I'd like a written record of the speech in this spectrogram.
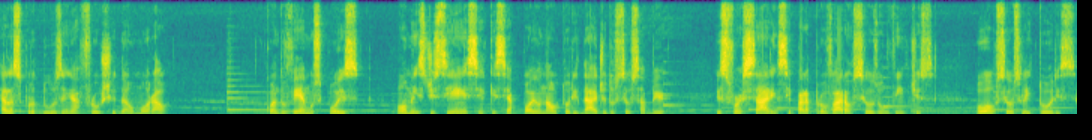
Elas produzem a frouxidão moral. Quando vemos, pois, homens de ciência que se apoiam na autoridade do seu saber, esforçarem-se para provar aos seus ouvintes ou aos seus leitores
